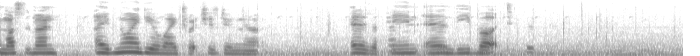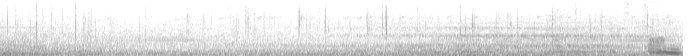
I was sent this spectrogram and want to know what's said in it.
Mustard Man. I have no idea why Twitch is doing that. It is a pain in the butt. Damn.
